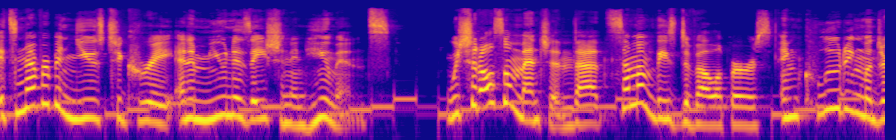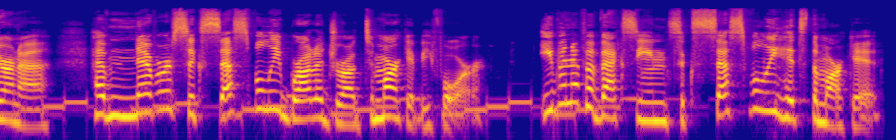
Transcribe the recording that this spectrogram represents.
it's never been used to create an immunization in humans. We should also mention that some of these developers, including Moderna, have never successfully brought a drug to market before. Even if a vaccine successfully hits the market,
